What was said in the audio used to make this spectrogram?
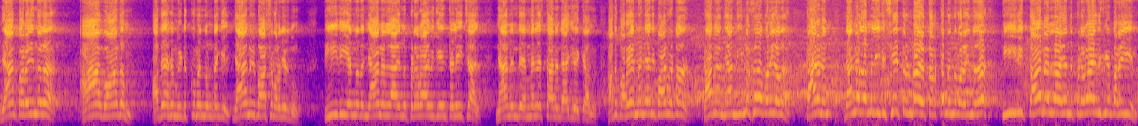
ഞാൻ പറയുന്നത് ആ വാദം അദ്ദേഹം എടുക്കുമെന്നുണ്ടെങ്കിൽ ഞാനൊരു ഭാഷ പറഞ്ഞിരുന്നു. പി വി എന്നത് ഞാനല്ല എന്ന് പിണറായി വിജയൻ തെളിയിച്ചാൽ ഞാൻ എന്റെ എം എൽ എ സ്ഥാനം രാജിവെക്കാമെന്ന്. അത് പറയാൻ വേണ്ടിയാണ് ഈ പാടുപെട്ടത്. കാരണം ഞാൻ നിയമസഭ പറയുന്നത്. കാരണം ഞങ്ങൾ തമ്മിൽ ഈ വിഷയത്തിലുണ്ടായ തർക്കം എന്ന് പറയുന്നത് പി വി താനല്ല എന്ന് പിണറായി വിജയൻ പറയുകയും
